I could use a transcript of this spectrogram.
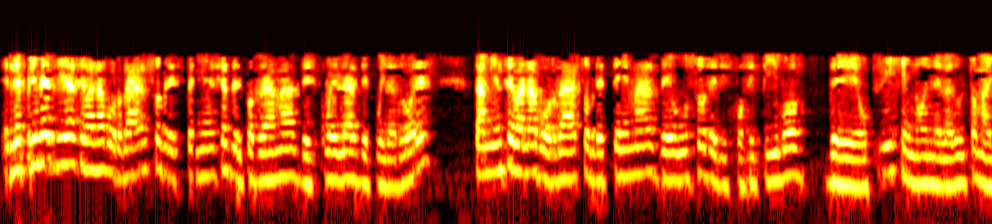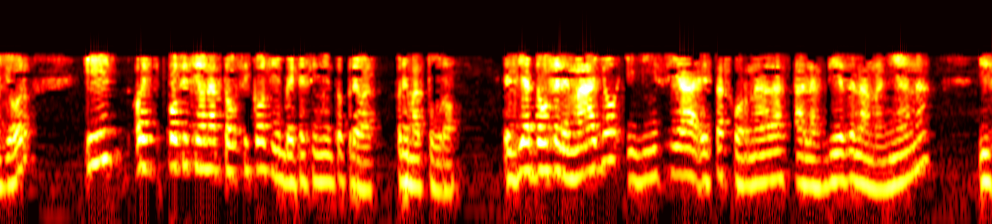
En el primer día se van a abordar sobre experiencias del programa de escuelas de cuidadores, también se van a abordar sobre temas de uso de dispositivos de oxígeno en el adulto mayor y exposición a tóxicos y envejecimiento prematuro. El día 12 de mayo inicia estas jornadas a las 10 de la mañana y,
